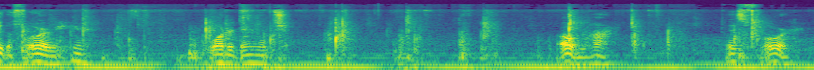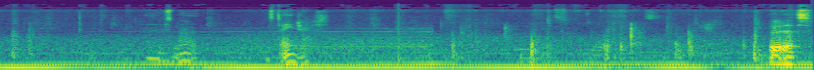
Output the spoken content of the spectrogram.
Look at the floor over here. Water damage. Oh my. This floor. That is not. It's dangerous. Look at this.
